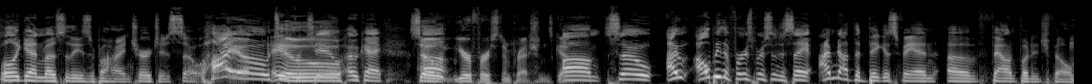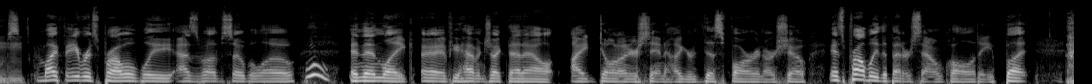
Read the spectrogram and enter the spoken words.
well, again, most of these are behind churches, so hi-oh, two Heyo. for two. Okay. So Uh, your first impressions, go. Um, so I I'll be the first person to say I'm not the biggest fan of found footage films. Mm-hmm. My favorite's probably As Above, So Below. Woo. And then like uh, if you haven't checked that out, I don't understand how you're this far in our show. It's probably the better sound quality, but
